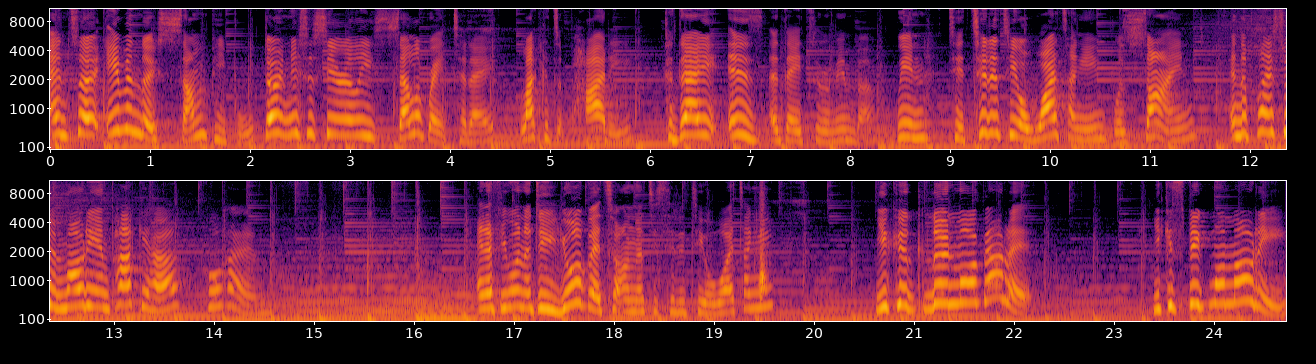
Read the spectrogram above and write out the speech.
And so, even though some people don't necessarily celebrate today like it's a party, today is a day to remember when Te Tiriti o Waitangi was signed in the place where Māori and Pākehā call home. And if you want to do your bit to honour Te Tiriti o Waitangi, you could learn more about it. You could speak more Māori.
